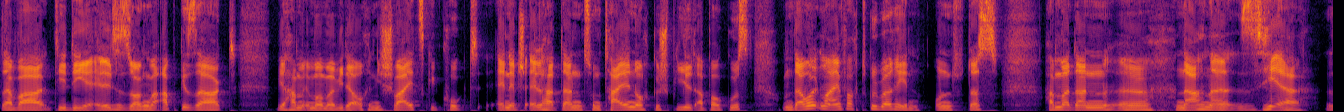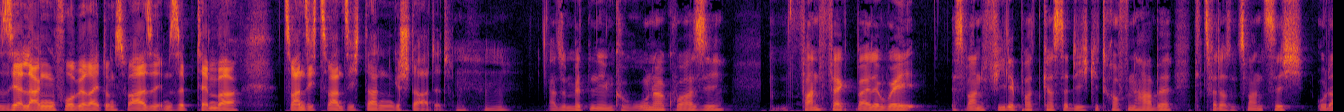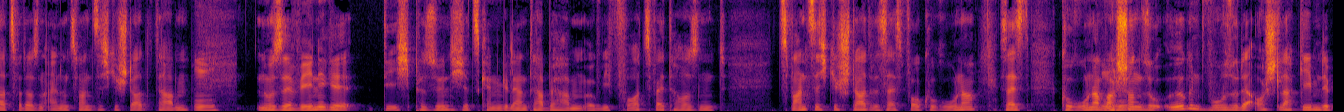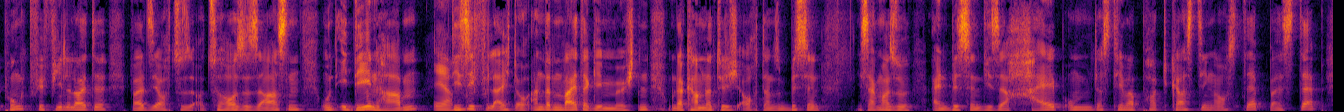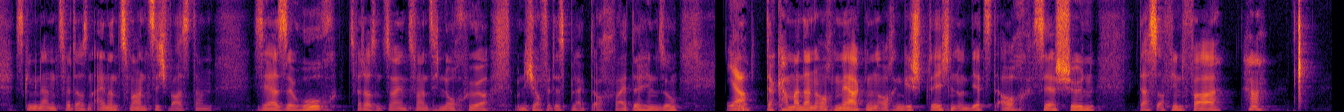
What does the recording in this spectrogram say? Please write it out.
da war die DEL-Saison war abgesagt. Wir haben immer mal wieder auch in die Schweiz geguckt. NHL hat dann zum Teil noch gespielt ab August. Und da wollten wir einfach drüber reden. Und das haben wir dann äh, nach einer sehr, sehr langen Vorbereitungsphase im September 2020 dann gestartet. Mhm. Also mitten in Corona quasi. Fun Fact, by the way, es waren viele Podcaster, die ich getroffen habe, die 2020 oder 2021 gestartet haben. Mhm. Nur sehr wenige, die ich persönlich jetzt kennengelernt habe, haben irgendwie vor 2000 20 gestartet, das heißt vor Corona. Das heißt, Corona mhm. war schon so irgendwo so der ausschlaggebende Punkt für viele Leute, weil sie auch zu, zu Hause saßen und Ideen haben, ja. die sie vielleicht auch anderen weitergeben möchten. Und da kam natürlich auch dann so ein bisschen, ich sag mal so, ein bisschen dieser Hype um das Thema Podcasting auch Step by Step. Es ging dann 2021, war es dann sehr, sehr hoch, 2022 noch höher und ich hoffe, das bleibt auch weiterhin so. Ja. Und da kann man dann auch merken, auch in Gesprächen und jetzt auch sehr schön, dass auf jeden Fall, ha,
